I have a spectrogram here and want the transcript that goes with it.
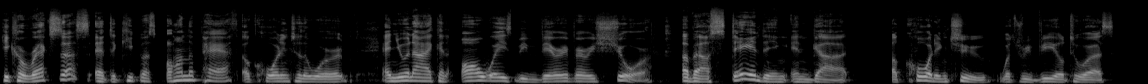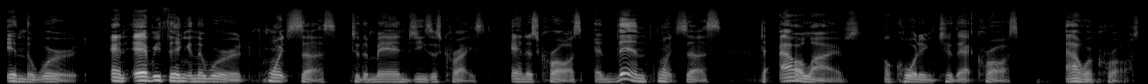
He corrects us and to keep us on the path according to the Word. And you and I can always be very, very sure of our standing in God according to what's revealed to us in the Word. And everything in the Word points us to the man Jesus Christ and his cross, and then points us to our lives according to that cross, our cross.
